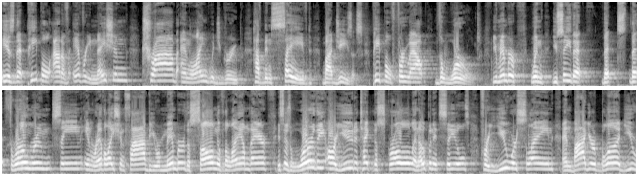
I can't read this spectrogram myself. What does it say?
is that people out of every nation, tribe, and language group have been saved by Jesus. People throughout the world. You remember when you see that that, that throne room scene in Revelation 5, do you remember the song of the Lamb there? It says, Worthy are you to take the scroll and open its seals, for you were slain, and by your blood you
